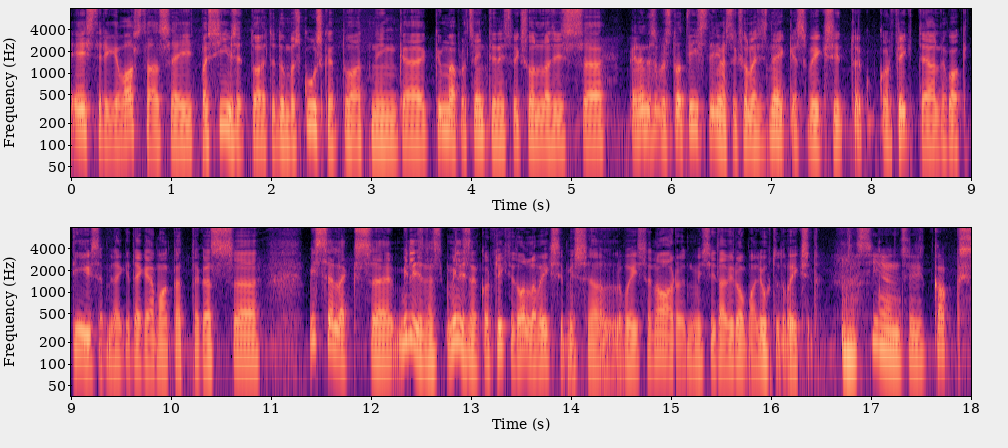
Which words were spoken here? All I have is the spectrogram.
Eesti riigi vastaseid passiivseid toetajaid umbes kuuskümmend tuhat ning äh, kümme protsenti neist võiks olla siis äh,, ja nendest umbes tuhat viissada inimest võiks olla siis need, kes võiksid konflikti ajal nagu aktiivselt midagi tegema hakata, kas äh, mis selleks, äh, millised, millised need konfliktid olla võiksid, mis seal või stsenaariumid, mis Ida-Virumaal juhtuda võiksid? noh, siin on siis kaks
